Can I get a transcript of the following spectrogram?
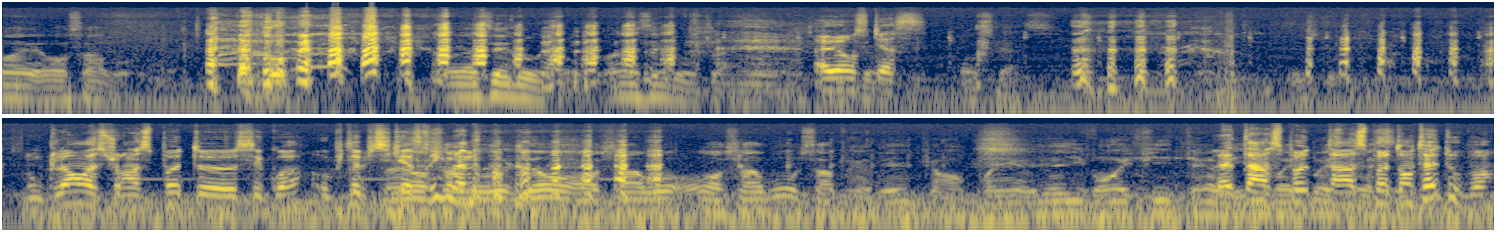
Ouais, on s'en va. on essaie d'autres. On essaie d'autres. Allez, on se casse. On se casse. Donc là, on va sur un spot, euh, c'est quoi? Hôpital psychiatrique Non, maintenant va- Non, on s'en va, on s'en va au centre-ville, puis on prend, là, ils vont finir. Là, t'as un spot, t'as un spot en tête ou pas?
